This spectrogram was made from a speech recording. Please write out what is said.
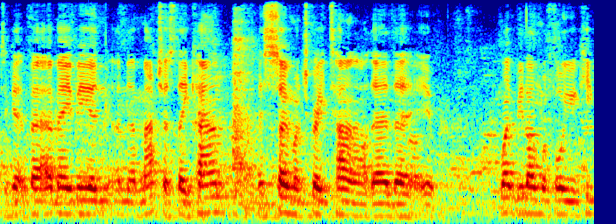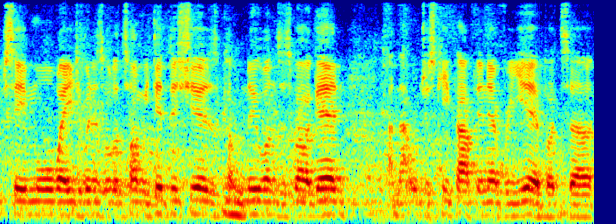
to get better maybe and, and match us. They can. There's so much great talent out there that it won't be long before you keep seeing more wager winners all the time. We did this year. There's a couple of new ones as well again, and that will just keep happening every year. But uh,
